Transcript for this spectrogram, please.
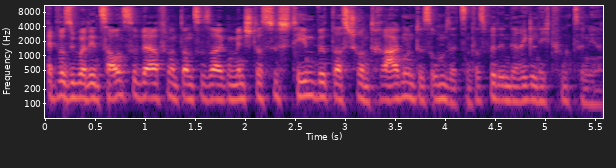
etwas über den Zaun zu werfen und dann zu sagen, Mensch, das System wird das schon tragen und das umsetzen. Das wird in der Regel nicht funktionieren.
